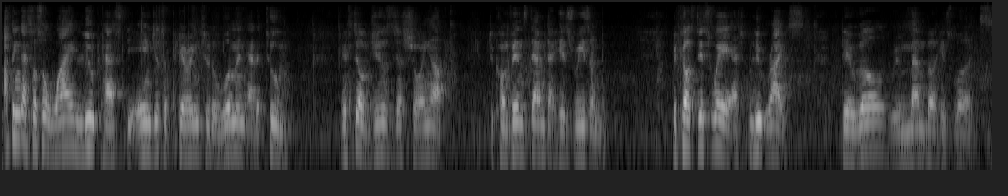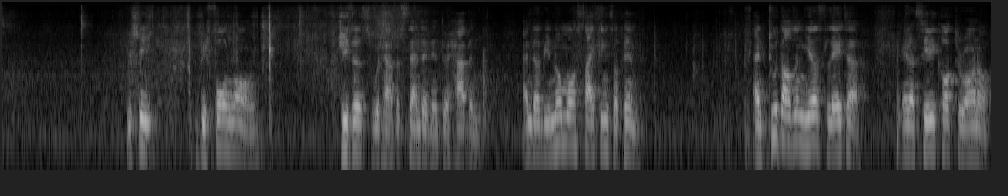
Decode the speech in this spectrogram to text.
I think that's also why Luke has the angels appearing to the woman at the tomb instead of Jesus just showing up to convince them that he's risen. Because this way, as Luke writes, they will remember his words. You see, before long, Jesus would have ascended into heaven, and there'll be no more sightings of him. And 2,000 years later, in a city called Toronto,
